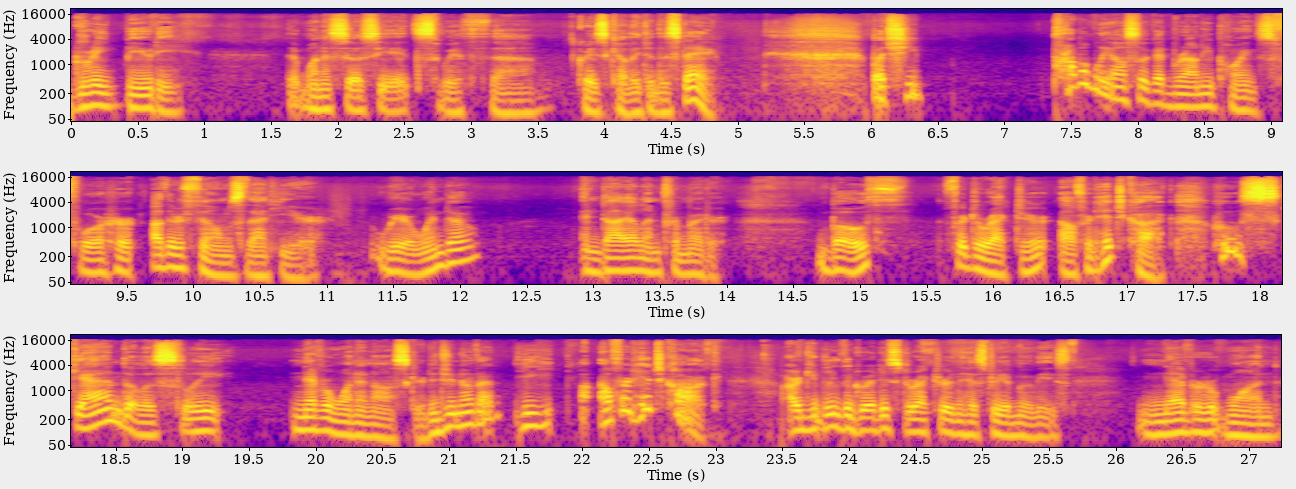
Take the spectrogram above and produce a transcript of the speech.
great beauty that one associates with uh, Grace Kelly to this day. But she probably also got brownie points for her other films that year Rear Window and Dial M for Murder, both for director Alfred Hitchcock, who scandalously never won an Oscar. Did you know that? He, Alfred Hitchcock arguably the greatest director in the history of movies, never won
